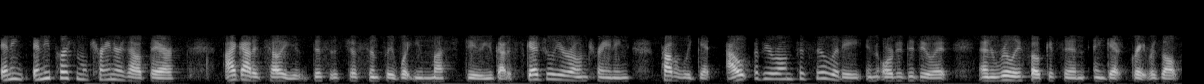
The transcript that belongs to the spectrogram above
any any personal trainers out there, I got to tell you, this is just simply what you must do. You've got to schedule your own training, probably get out of your own facility in order to do it, and really focus in and get great results.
